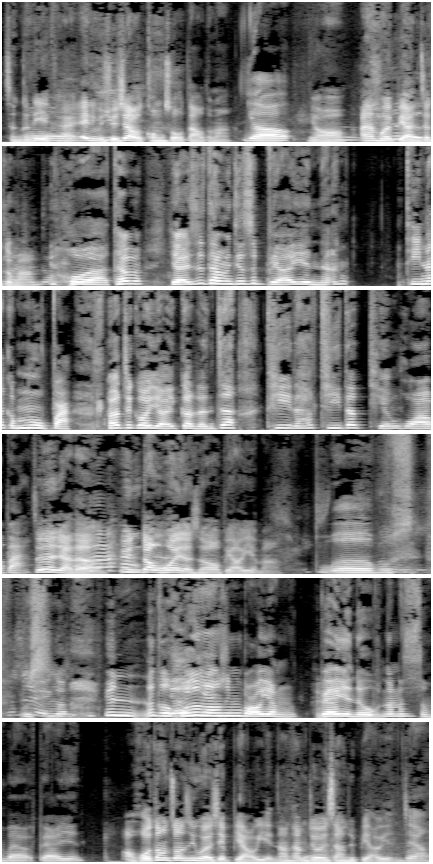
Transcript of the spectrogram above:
整个裂开。哎、你们学校有空手道的吗？有有啊，他们会表演这个吗？会啊，他们有一次他们就是表演的。踢那个木板，然后结果有一个人这样踢，然后踢到天花板。真的假的？运动会的时候表演吗？不呃，不是，不是，因为那个活动中心保养表演的，我不知道那是什么表表演。哦，活动中心会有一些表演，然后他们就会上去表演这样。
